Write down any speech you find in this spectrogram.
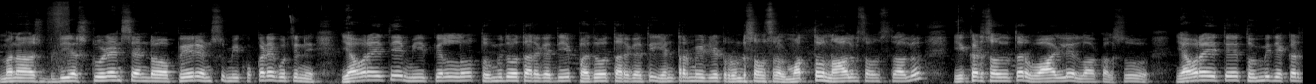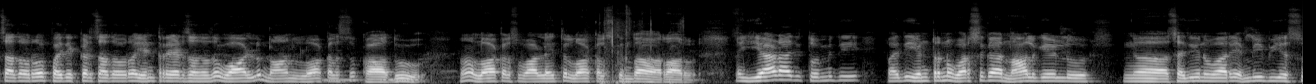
మన డియర్ స్టూడెంట్స్ అండ్ పేరెంట్స్ మీకు ఒక్కడే గుర్తుంది. ఎవరైతే మీ పిల్లలు తొమ్మిదో తరగతి పదో తరగతి ఇంటర్మీడియట్ రెండు సంవత్సరాలు మొత్తం నాలుగు సంవత్సరాలు ఇక్కడ చదువుతారు వాళ్ళే లోకల్స్ ఎవరైతే తొమ్మిది ఎక్కడ చదవరో పది ఎక్కడ చదవరో ఇంటర్ ఏడు చదవరో వాళ్ళు నాన్ లోకల్స్ కాదు. లోకల్స్ వాళ్ళైతే లోకల్స్ కింద రారు. ఈ ఏడాది తొమ్మిది పది ఇంటర్ను వరుసగా నాలుగేళ్ళు చదివిన వారి ఎంబీబీఎస్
